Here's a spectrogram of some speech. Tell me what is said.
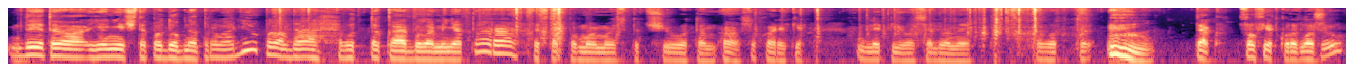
До этого я нечто подобное проводил. Правда, вот такая была миниатара. Это, по-моему, из-под чего там... А, сухарики для пива соленые. Вот. Так, салфетку разложил.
